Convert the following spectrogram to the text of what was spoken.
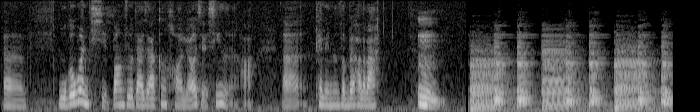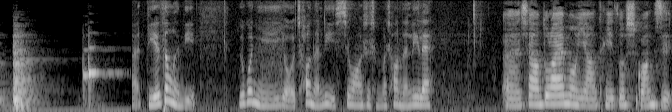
嗯，五个问题帮助大家更好了解新人哈，呃，凯琳，你准备好了吧？嗯。呃，第一个问题，如果你有超能力，希望是什么超能力嘞？呃，像哆啦 A 梦一样可以做时光机。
